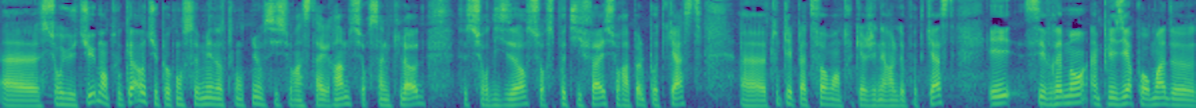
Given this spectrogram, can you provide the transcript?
euh, sur YouTube en tout cas où tu peux consommer notre contenu aussi sur Instagram, sur SoundCloud, sur Deezer, sur Spotify, sur Apple Podcast, euh, toutes les plateformes en tout cas générales de podcast. Et c'est vraiment un plaisir pour moi de,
